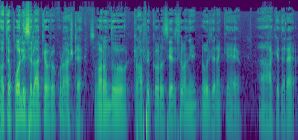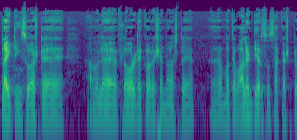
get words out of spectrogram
ಮತ್ತು ಪೊಲೀಸ್ ಇಲಾಖೆಯವರು ಕೂಡ ಅಷ್ಟೇ. ಸುಮಾರೊಂದು ಟ್ರಾಫಿಕ್ ಅವರು ಸೇರಿಸಿ ಒಂದು ಎಂಟುನೂರು ಜನಕ್ಕೆ ಹಾಕಿದ್ದಾರೆ. ಲೈಟಿಂಗ್ಸು ಅಷ್ಟೇ, ಆಮೇಲೆ ಫ್ಲವರ್ ಡೆಕೋರೇಷನ್ನು ಅಷ್ಟೇ. ಮತ್ತು ವಾಲಂಟಿಯರ್ಸು ಸಾಕಷ್ಟು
